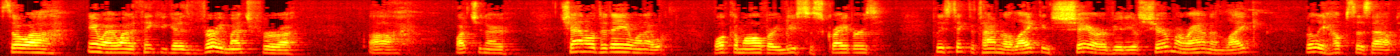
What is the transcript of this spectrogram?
So, uh, anyway, I want to thank you guys very much for uh, uh, watching our channel today. I want to welcome all of our new subscribers. Please take the time to like and share our videos. Share them around and like. Really helps us out.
